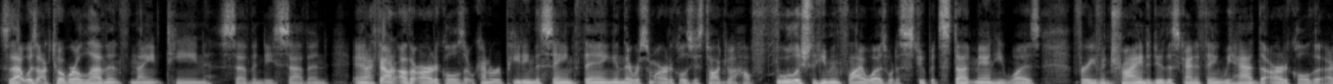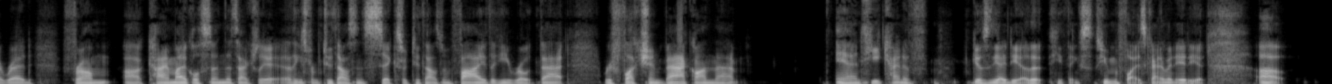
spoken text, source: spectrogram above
So that was October 11th, 1977. And I found other articles that were kind of repeating the same thing. And there were some articles just talking about how foolish the human fly was, what a stupid stuntman he was for even trying to do this kind of thing. We had the article that I read from uh, Ky Michaelson that's actually, I think it's from 2006 or 2005 that he wrote that reflection back on that. And he kind of gives the idea that he thinks human fly is kind of an idiot. Uh,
